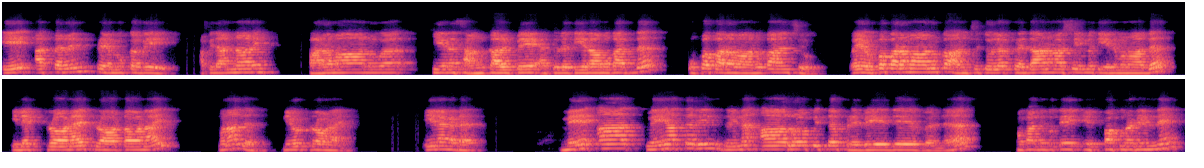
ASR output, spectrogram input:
ඒ අතරින් ප්‍රමුඛ වේ. අපි දන්නවානේ පරමාණුව කියන සංකල්පය ඇතුළේ තියෙනවා මොකද්ද? උපපරමාණුක අංශු. ඔය උපපරමාණුක අංශු තුල ප්‍රධාන වශයෙන්ම තියෙන මොනවද? ඉලෙක්ට්‍රෝනයි ප්‍රෝටෝනයි මොනවද? නියුට්‍රෝනයි ඊළඟට මේ මේ අතරින් ඍණ ආරෝපිත ප්‍රභේදය වන මොකද්ද පුතේ? F අකුරට එන්නේ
